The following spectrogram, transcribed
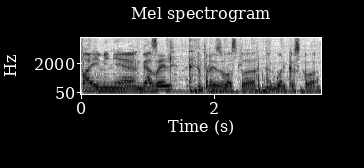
по имени Газель, производство Горьковского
